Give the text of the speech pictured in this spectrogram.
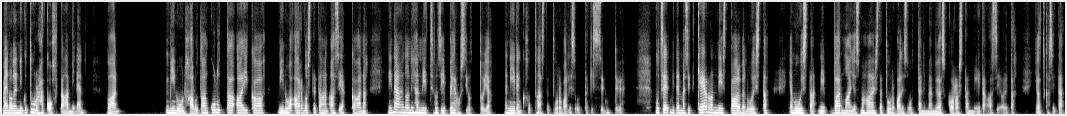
mä en ole niin kuin turha kohtaaminen, vaan minuun halutaan kuluttaa aikaa, minua arvostetaan asiakkaana, niin nämähän on ihan niitä semmoisia perusjuttuja ja niiden kautta sitä turvallisuuttakin syntyy. Mutta se, että miten mä sitten kerron niistä palveluista ja muista, niin varmaan jos mä haen sitä turvallisuutta, niin mä myös korostan niitä asioita, jotka sitä,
